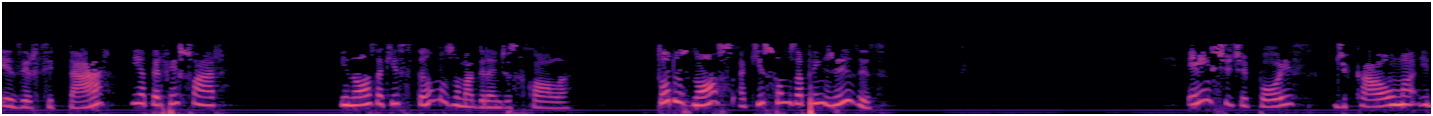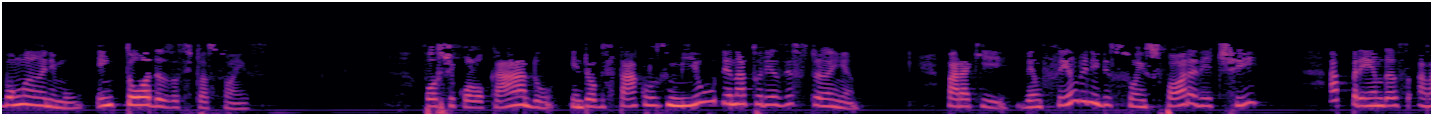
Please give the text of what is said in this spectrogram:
exercitar e aperfeiçoar. E nós aqui estamos numa grande escola. Todos nós aqui somos aprendizes. Enche-te, pois, de calma e bom ânimo em todas as situações. Foste colocado entre obstáculos mil de natureza estranha, para que, vencendo inibições fora de ti, aprendas a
